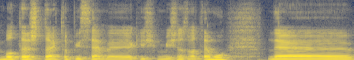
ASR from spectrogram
bo też, tak jak to pisałem e, jakiś miesiąc temu, e,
